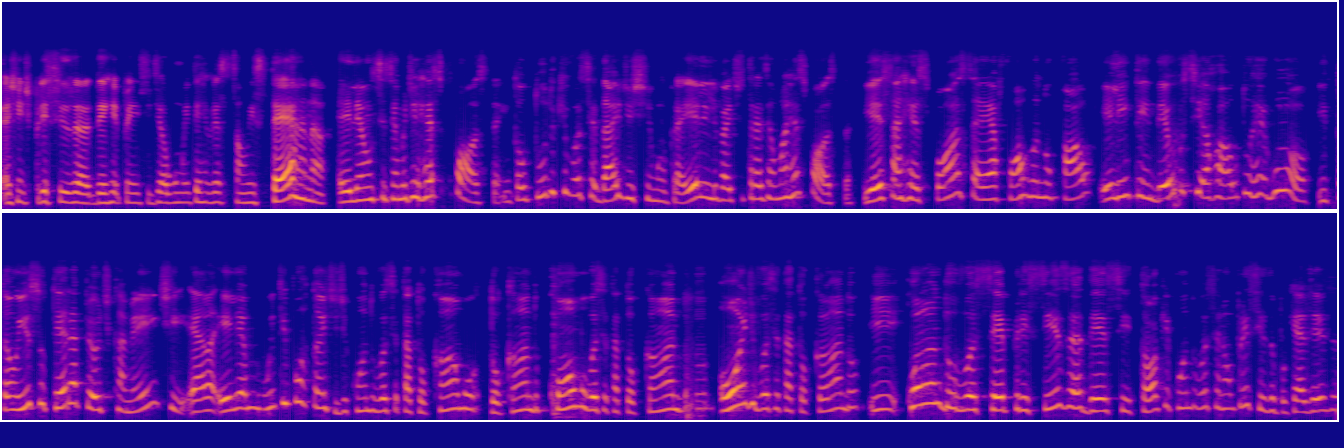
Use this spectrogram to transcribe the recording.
a gente precisa, de repente, de alguma intervenção externa, ele é um sistema de resposta. Então, tudo que você dá de estímulo para ele, ele vai te trazer uma resposta. E essa resposta é a forma no qual ele entendeu se autorregulou. Então, isso terapeuticamente, ela, ele é muito importante de quando você está tocando, tocando, como você está tocando, onde você está tocando e quando você precisa desse toque, quando você não precisa, porque às vezes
